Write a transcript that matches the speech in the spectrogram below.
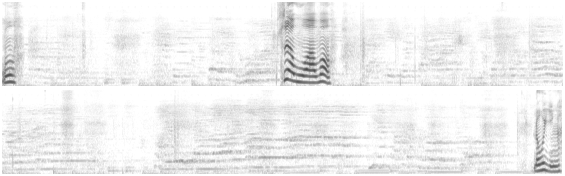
โอ้เสื้อวัวบ่ แล้วผู้หญิงอะ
